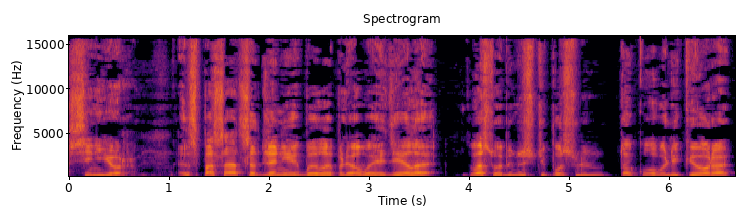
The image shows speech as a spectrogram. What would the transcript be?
сеньор. Спасаться для них было плевое дело, в особенности после такого ликера.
